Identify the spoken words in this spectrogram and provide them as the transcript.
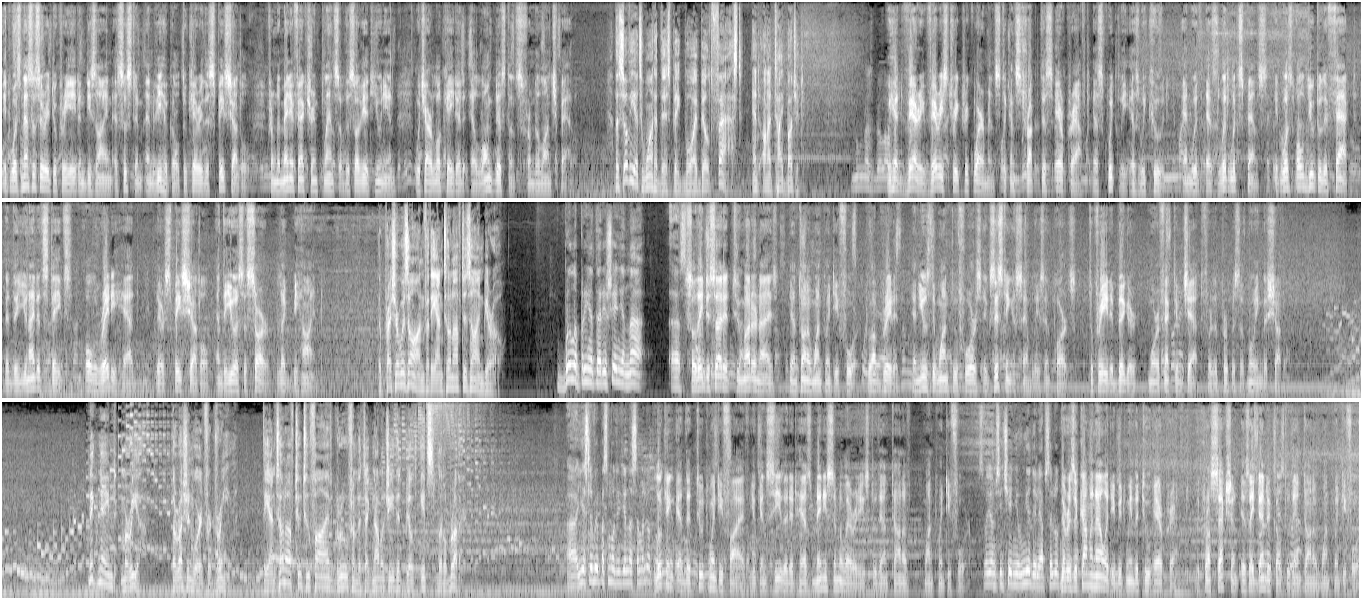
It was necessary to create and design a system and vehicle to carry the space shuttle from the manufacturing plants of the Soviet Union, which are located a long distance from the launch pad. The Soviets wanted this big boy built fast and on a tight budget. We had very, very strict requirements to construct this aircraft as quickly as we could and with as little expense. It was all due to the fact that the United States already had their space shuttle and the USSR lagged behind. The pressure was on for the Antonov Design Bureau. Было принято решение на so they decided to modernize the Antonov 124, to upgrade it, and use the 124's existing assemblies and parts to create a bigger, more effective jet for the purpose of moving the shuttle. Nicknamed Mriya, the Russian word for dream, the Antonov 225 grew from the technology that built its little brother, Looking at the 225, you can see that it has many similarities to the Antonov 124. There is a commonality between the two aircraft. The cross-section is identical to the Antonov 124.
